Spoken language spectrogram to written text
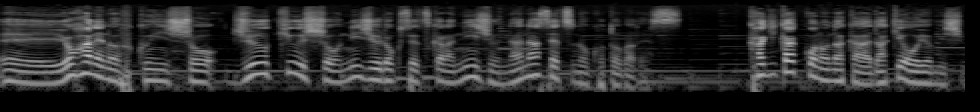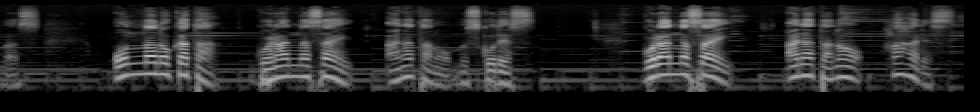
えーヨハネの福音書19章26節から27節の言葉です。鍵括弧の中だけをお読みします。女の方ご覧なさいあなたの息子です。ご覧なさいあなたの母です。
